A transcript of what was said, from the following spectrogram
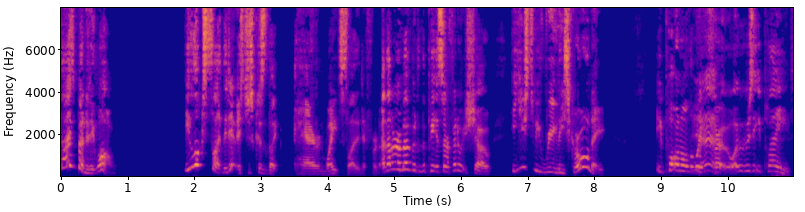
that is Benedict Wong. He looks slightly different. It's just because like hair and weight slightly different. And then I remembered in the Peter Serafinowicz show, he used to be really scrawny. He put on all the weight Yeah. for who was it he played?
